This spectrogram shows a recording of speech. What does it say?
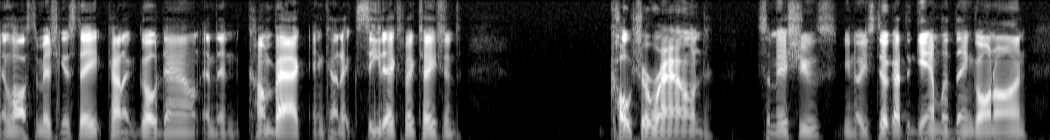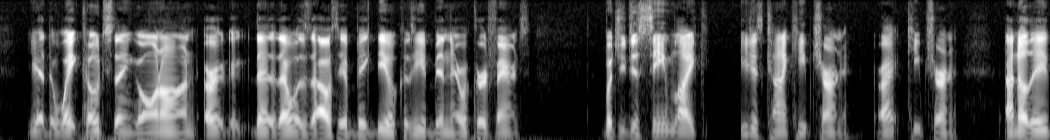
and lost to Michigan State, kind of go down and then come back and kind of exceed expectations, coach around some issues. You know, you still got the gambling thing going on. You had the weight coach thing going on, or that that was obviously a big deal because he had been there with Kirk Ferentz. But you just seem like you just kind of keep churning, right? Keep churning. I know they,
